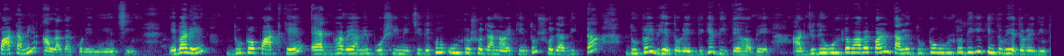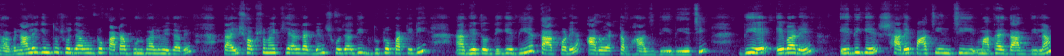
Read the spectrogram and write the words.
পার্ট আমি আলাদা করে নিয়েছি। এবারে দুটো পার্টকে একভাবে আমি বসিয়ে নিচ্ছি। দেখুন, উল্টো সোজা নয়, কিন্তু সোজা দিকটা দুটোই ভেতরের দিকে দিতে হবে। আর যদি উল্টোভাবে করেন, তাহলে দুটো উল্টো দিকে কিন্তু ভেতরে দিতে হবে। নালে কিন্তু সোজা উল্টো কাটা ভুলভাল হয়ে যাবে। তাই সবসময় খেয়াল রাখবেন, সোজা দিক দুটো পাটেরই ভেতর দিকে দিয়ে তারপরে আরও একটা ভাঁজ দিয়ে দিয়েছি। দিয়ে এবারে এদিকে সাড়ে পাঁচ ইঞ্চি মাথায় দাগ দিলাম,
